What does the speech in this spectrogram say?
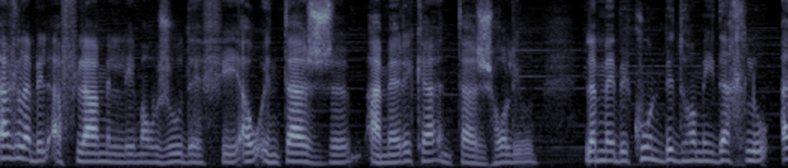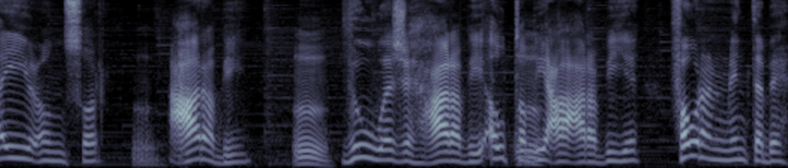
أغلب الأفلام اللي موجودة في أو إنتاج أمريكا إنتاج هوليوود لما بيكون بدهم يدخلوا أي عنصر مم. عربي مم. ذو وجه عربي أو طبيعة عربية فورا ننتبه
